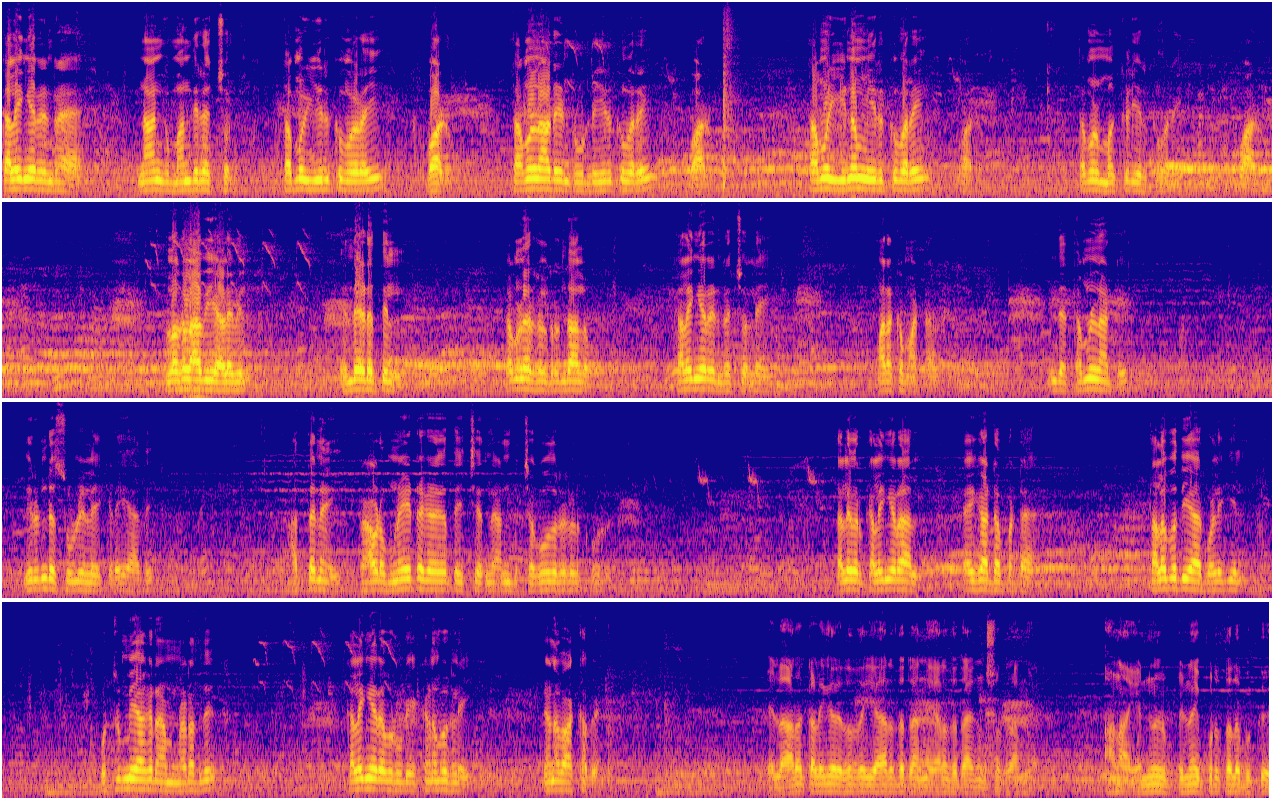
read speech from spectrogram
கலைஞர் என்ற நான்கு மந்திரச் சொல். தமிழ் இருக்கும் வரை வாழும். தமிழ்நாடு என்று ஒன்று இருக்கும் வரை வாழும். தமிழ் இனம் இருக்கும் வரை வாழும். தமிழ் மக்கள் இருக்கும் வரை வாழும். உலகளாவிய அளவில் எந்த இடத்தில் தமிழர்கள் இருந்தாலும் கலைஞர் என்ற சொல்லை மறக்க மாட்டார்கள். இந்த தமிழ்நாட்டில் இருண்ட சூழ்நிலை கிடையாது. அத்தனை திராவிட முன்னேற்ற கழகத்தைச் சேர்ந்த அன்பு சகோதரர்களுக்கு ஒரு தலைவர் கலைஞரால் கைகாட்டப்பட்ட தளபதியார் வழியில் ஒற்றுமையாக நாம் நடந்து கலைஞர் அவருடைய கனவுகளை நினைவாக்க வேண்டும். எல்லாரும் கலைஞர் இறந்தையா இறந்துட்டாங்க இறந்துட்டாங்கன்னு சொல்கிறாங்க ஆனால் என்ன என்னை பொறுத்தளவுக்கு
